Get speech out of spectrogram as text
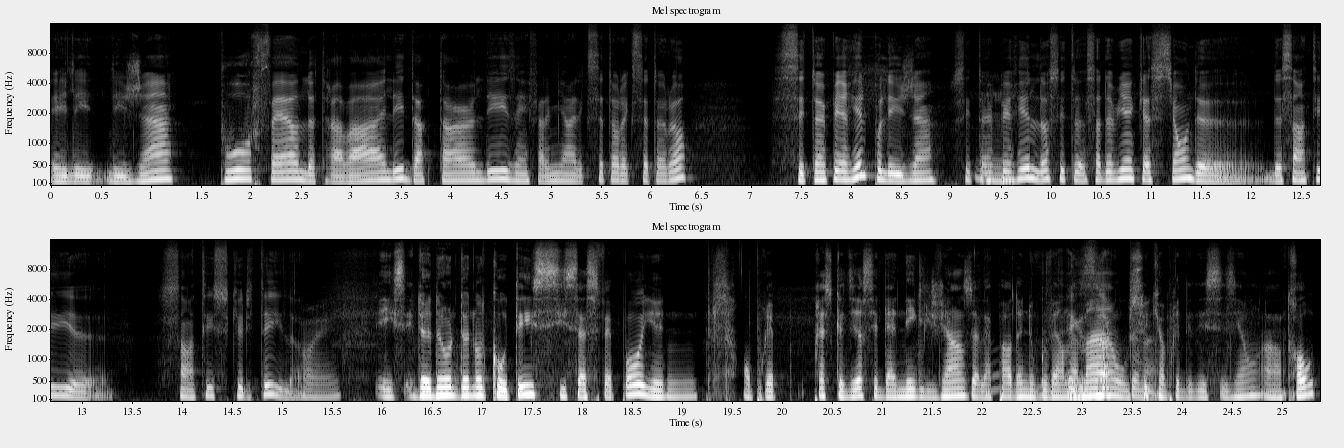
et les, les gens pour faire le travail, les docteurs, les infirmières, etc., etc., c'est un péril pour les gens. C'est un mm. péril, là. Ça devient une question de, de santé, euh, santé, sécurité, là. Et de, de, notre côté, si ça se fait pas, il y a une, on pourrait presque dire c'est de la négligence de la part de nos gouvernements ou ceux qui ont pris des décisions, entre autres.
